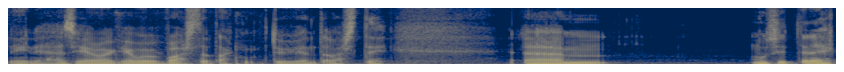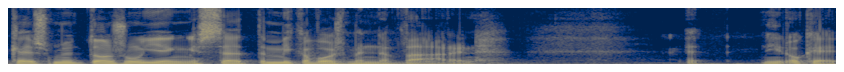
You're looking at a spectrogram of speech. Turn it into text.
niin eihän siihen oikein voi vastata tyhjentävästi. Öm, mutta sitten ehkä jos nyt on sun jengissä, että mikä voisi mennä väärin, et, niin okei,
